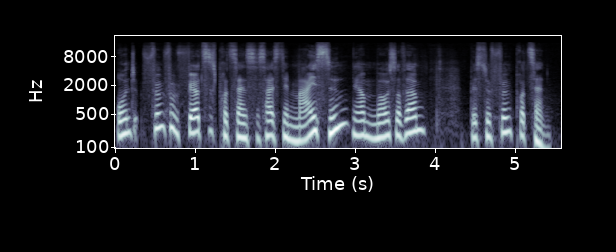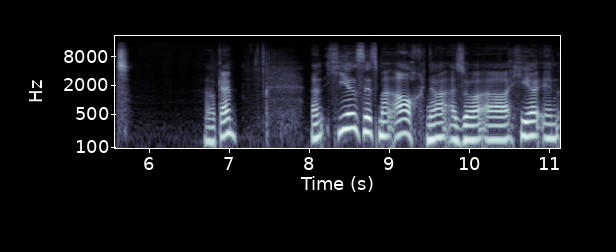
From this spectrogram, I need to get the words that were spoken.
Und 45 Prozent, das heißt die meisten, ja, most of them, bis zu 5 Prozent. Okay. Und hier sieht man auch, ne, also uh, hier in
